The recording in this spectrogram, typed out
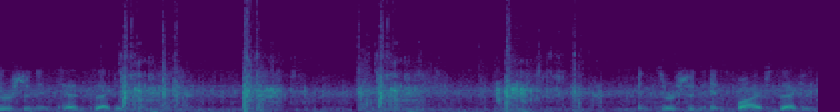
Insertion in 10 seconds. Insertion in 5 seconds.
